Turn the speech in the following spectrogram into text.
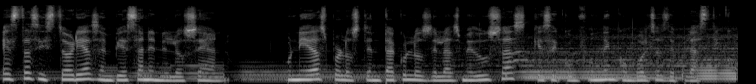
Estas historias empiezan en el océano, unidas por los tentáculos de las medusas que se confunden con bolsas de plástico.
